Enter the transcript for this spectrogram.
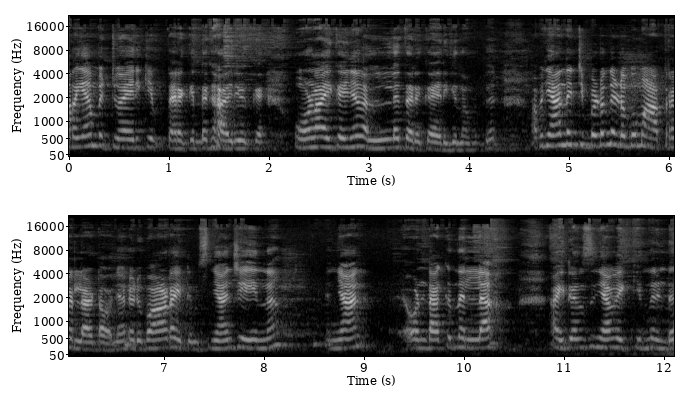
അറിയാൻ പറ്റുമായിരിക്കും തിരക്കിന്റെ കാര്യമൊക്കെ. ഓണായി കഴിഞ്ഞാൽ നല്ല തിരക്കായിരിക്കും നമുക്ക്. അപ്പോൾ ഞാൻ നെറ്റിപ്പടം ഇടുമ്പോൾ മാത്രമല്ല കേട്ടോ ഞാൻ ഒരുപാട് ഐറ്റംസ് ഞാൻ ചെയ്യുന്ന ഞാൻ ഉണ്ടാക്കുന്ന എല്ലാ ഐറ്റംസ് ഞാൻ വെക്കുന്നുണ്ട്.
